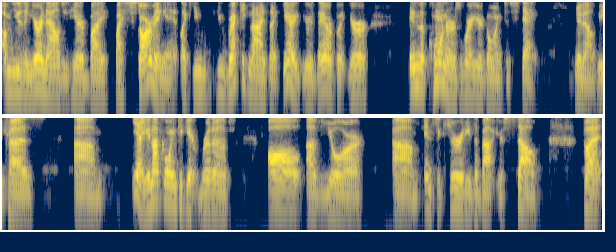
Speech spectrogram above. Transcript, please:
I'm using your analogies here by by starving it. Like you, you recognize like, yeah, you're there, but you're in the corners where you're going to stay, you know, because um, yeah, you're not going to get rid of all of your um, insecurities about yourself, but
